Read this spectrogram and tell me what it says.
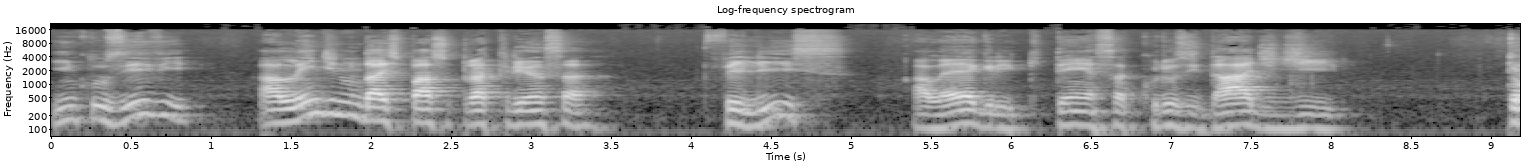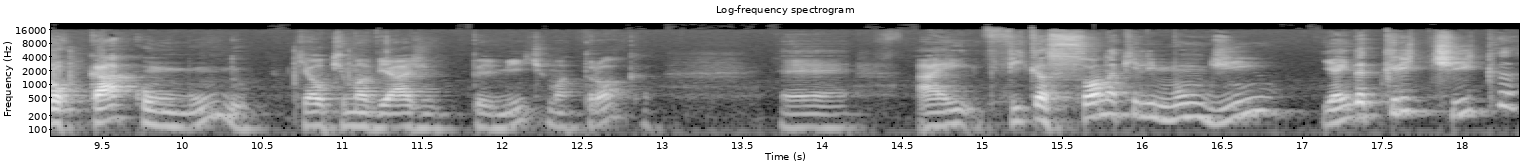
inclusive, além de não dar espaço para a criança feliz, alegre, que tem essa curiosidade de trocar com o mundo, que é o que uma viagem permite, uma troca, é, aí fica só naquele mundinho e ainda critica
